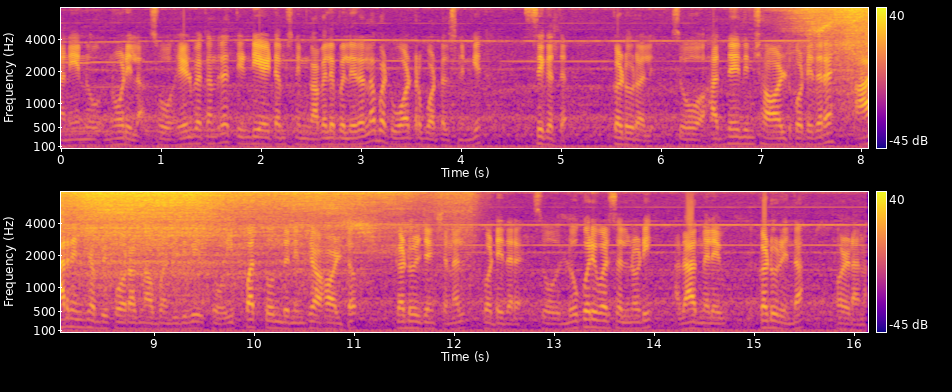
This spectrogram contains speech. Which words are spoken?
ನಾನೇನು ನೋಡಿಲ್ಲ. ಸೊ ಹೇಳಬೇಕಂದ್ರೆ ತಿಂಡಿ ಐಟಮ್ಸ್ ನಿಮ್ಗೆ ಅವೈಲೇಬಲ್ ಇರಲ್ಲ ಬಟ್ ವಾಟರ್ ಬಾಟಲ್ಸ್ ನಿಮಗೆ ಸಿಗುತ್ತೆ ಕಡೂರಲ್ಲಿ. ಸೊ ಹದಿನೈದು ನಿಮಿಷ ಹಾಲ್ಟ್ ಕೊಟ್ಟಿದ್ದಾರೆ. ಆರು ನಿಮಿಷ ಬಿಫೋರಾಗಿ ನಾವು ಬಂದಿದ್ದೀವಿ. ಸೊ ಇಪ್ಪತ್ತೊಂದು ನಿಮಿಷ ಹಾಲ್ಟು ಕಡೂರು ಜಂಕ್ಷನಲ್ಲಿ ಕೊಟ್ಟಿದ್ದಾರೆ. ಸೊ ಲೋಕೋ ರಿವರ್ಸಲ್ಲಿ ನೋಡಿ, ಅದಾದಮೇಲೆ ಕಡೂರಿಂದ ಹೊರಡೋಣ.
